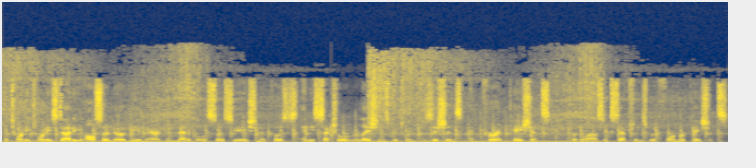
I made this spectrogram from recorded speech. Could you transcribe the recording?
The 2020 study also noted the American Medical Association opposes any sexual relations between physicians and current patients, but allows exceptions with former patients.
